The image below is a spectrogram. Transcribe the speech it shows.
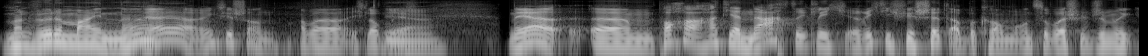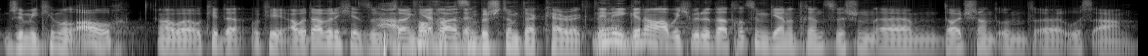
Man würde meinen, ne? Ja, ja, irgendwie schon. Aber ich glaube nicht. Ja. Naja, ähm, Pocher hat ja nachträglich richtig viel Shit abbekommen und zum Beispiel Jimmy, Jimmy Kimmel auch. Aber okay, da, okay, aber da würde ich jetzt Ah, sozusagen Pocher gerne ist ein bestimmter Charakter. Nee, nee, genau, aber ich würde da trotzdem gerne trennen zwischen ähm, Deutschland und äh, USA.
